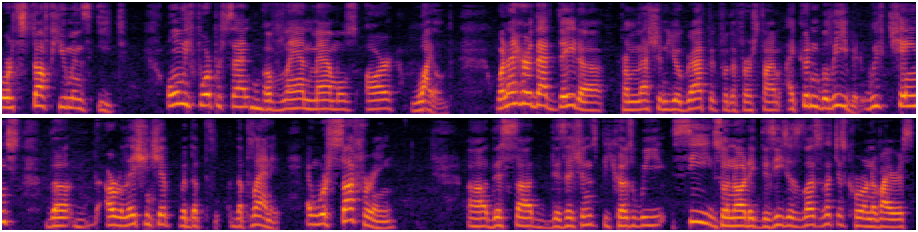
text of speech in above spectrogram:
or stuff humans eat. Only 4% hmm. of land mammals are wild. When I heard that data from National Geographic for the first time, I couldn't believe it. We've changed the our relationship with the, the planet, and we're suffering uh, this uh, decisions because we see zoonotic diseases such as coronavirus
